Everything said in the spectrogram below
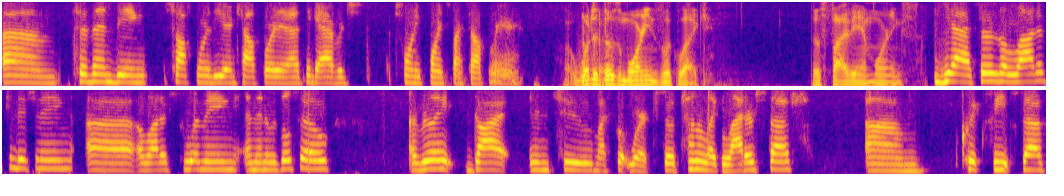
um, to then being sophomore of the year in California. I think I averaged 20 points my sophomore year. What okay. did those mornings look like? Those 5 a.m. mornings? Yeah, so it was a lot of conditioning, uh, a lot of swimming, and then it was also, I really got into my footwork. So a ton of like ladder stuff, um, quick feet stuff.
